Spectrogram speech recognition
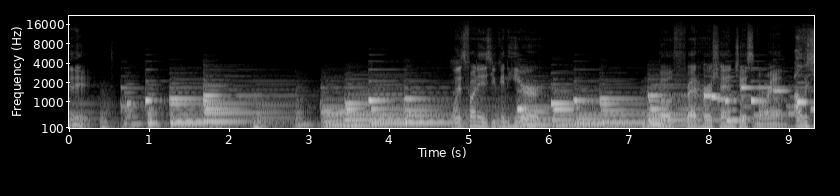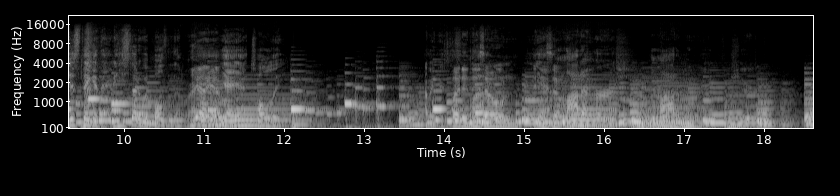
Hey. What's funny is you can hear both Fred Hersch and Jason Moran. I was just thinking that, and he studied with both of them, right? Yeah, yeah. yeah, yeah, totally. I mean, But in his own, in yeah, his a lot of Hersch, a lot of Moran for sure.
